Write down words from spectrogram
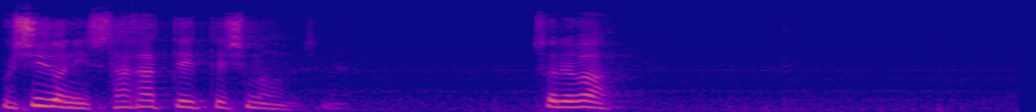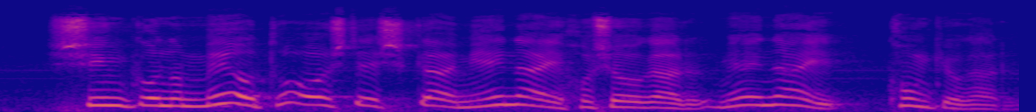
後ろに下がっていってしまうんですね。それは信仰の目を通してしか見えない保証がある見えない根拠がある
